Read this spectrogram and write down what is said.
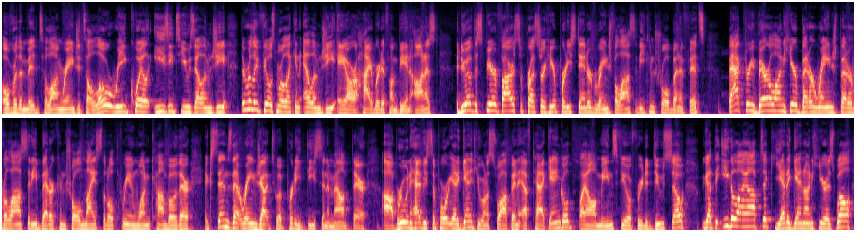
over the mid to long range. It's a low recoil, easy to use LMG that really feels more like an LMG AR hybrid, if I'm being honest. I do have the Spirit Fire Suppressor here, pretty standard range velocity control benefits. Factory barrel on here, better range, better velocity, better control. Nice little three-in-one combo there. Extends that range out to a pretty decent amount there. Uh, Bruen Heavy support yet again. If you want to swap in F-Tac angled, by all means, feel free to do so. We got the Eagle Eye Optic yet again on here as well.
